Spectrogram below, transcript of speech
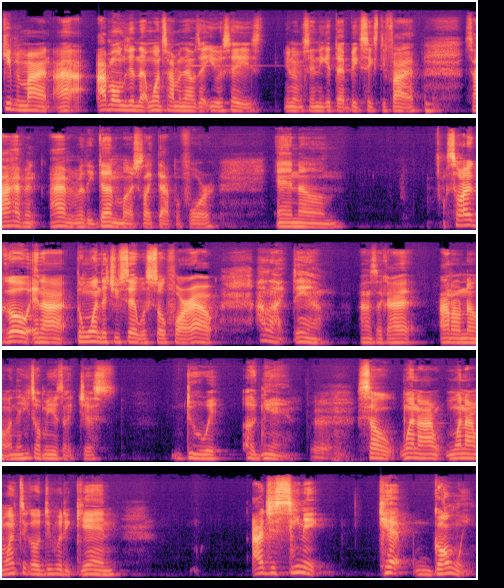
keep in mind, I I've only done that one time and that was at USA's, you know what I'm saying, to get that big 65. So I haven't I haven't really done much like that before. And um so I go and I the one that you said was so far out, I like, damn. I was like, I I don't know. And then he told me he was like, just do it again. Yeah. So when I when I went to go do it again, I just seen it kept going.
